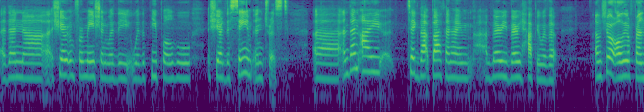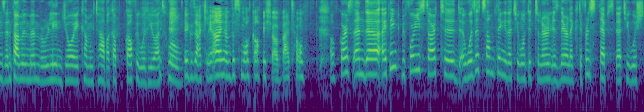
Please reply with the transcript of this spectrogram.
Uh, then uh, share information with the with the people who share the same interest. and then I take that path, and I'm, I'm very very happy with it. I'm sure all your friends and family members really enjoy coming to have a cup of coffee with you at home. exactly. I am the small coffee shop at home. Of course. And uh, I think before you started, uh, was it something that you wanted to learn? Is there like different steps that you wish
